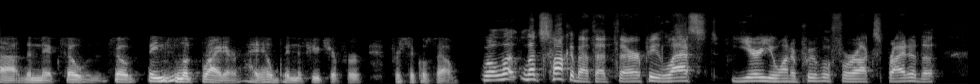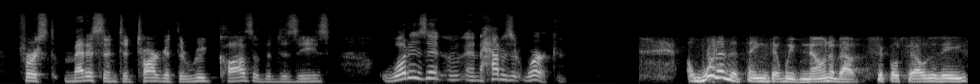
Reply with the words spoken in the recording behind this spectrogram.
uh, the mix. So, so things look brighter. I hope in the future for for sickle cell. Well, let, us talk about that therapy. Last year, you won approval for Oxbryta, the first medicine to target the root cause of the disease. What is it, and how does it work? One of the things that we've known about sickle cell disease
